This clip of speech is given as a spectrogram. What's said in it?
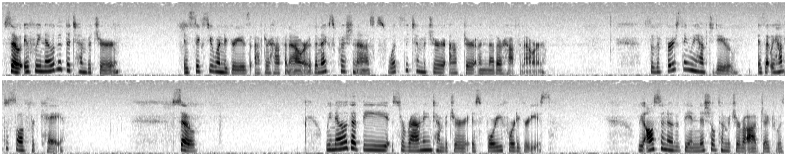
So if we know that the temperature is 61 degrees after half an hour, the next question asks, what's the temperature after another half an hour? So the first thing we have to do is that we have to solve for K. So we know that the surrounding temperature is 44 degrees. We also know that the initial temperature of an object was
